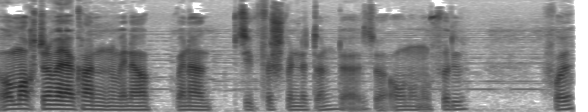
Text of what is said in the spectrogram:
Oh, macht schon, wenn er kann, wenn er, wenn er sie verschwindet dann. Da ist er auch nur ein Viertel voll.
